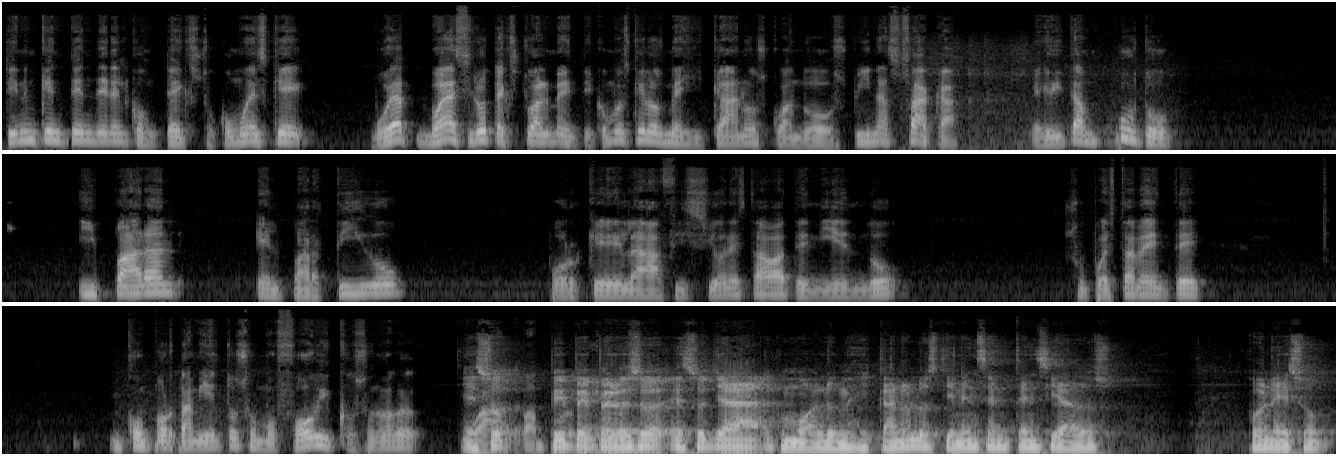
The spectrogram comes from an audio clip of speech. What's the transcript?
tienen que entender el contexto, cómo es que, voy a, voy a decirlo textualmente, cómo es que los mexicanos cuando Ospina saca, le gritan puto y paran el partido porque la afición estaba teniendo supuestamente comportamientos homofóbicos. no me acuerdo. Eso, Pipe, Dios. pero eso, eso ya, como a los mexicanos los tienen sentenciados con eso,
